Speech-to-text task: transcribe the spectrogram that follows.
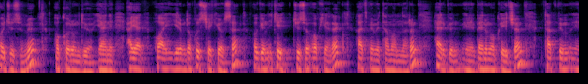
o cüzümü okurum diyor. Yani eğer o ay 29 çekiyorsa o gün iki cüzü okuyarak hatmimi tamamlarım. Her gün e, benim okuyacağım takvim e,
